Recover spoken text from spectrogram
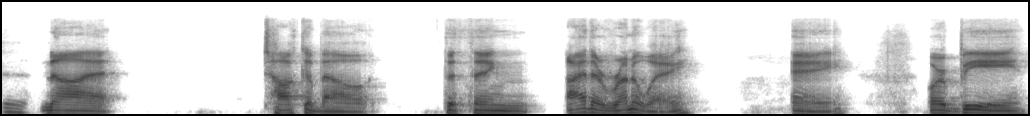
mm. not talk about the thing either run away a or b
